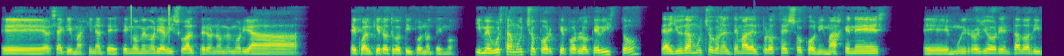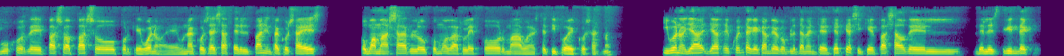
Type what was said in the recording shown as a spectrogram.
Eh, o sea que imagínate, tengo memoria visual, pero no memoria de cualquier otro tipo no tengo. Y me gusta mucho porque por lo que he visto, te ayuda mucho con el tema del proceso, con imágenes eh, muy rollo orientado a dibujos de paso a paso, porque bueno, eh, una cosa es hacer el pan y otra cosa es cómo amasarlo, cómo darle forma, bueno, este tipo de cosas, ¿no? Y bueno, ya, ya haces cuenta que he cambiado completamente de tercia, así que he pasado del, del Stream Deck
